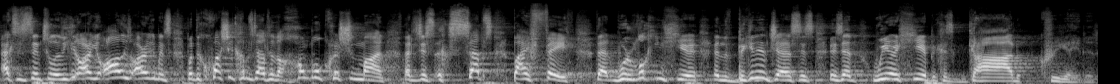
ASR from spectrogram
existential, you can argue all these arguments, but the question comes down to the humble Christian mind that just accepts by faith that we're looking here in the beginning of Genesis is that we are here because God created.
